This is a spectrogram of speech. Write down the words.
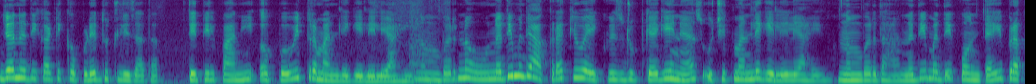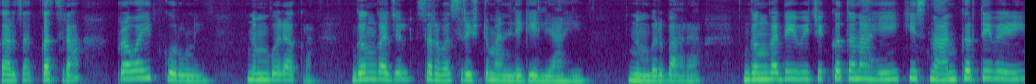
ज्या नदीकाठी कपडे धुतली जातात तेथील पाणी अपवित्र मानले गेलेले आहे. नंबर नऊ नदीमध्ये अकरा किंवा एकवीस डुबक्या घेण्यास उचित मानले गेलेले आहे. नंबर दहा नदीमध्ये कोणत्याही प्रकारचा कचरा प्रवाहित करू नये. नंबर अकरा गंगाजल सर्वात श्रेष्ठ मानले गेले आहे. नंबर बारा गंगादेवीचे कथन आहे की स्नान करते वेळी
